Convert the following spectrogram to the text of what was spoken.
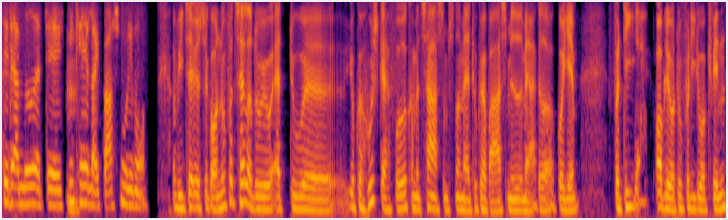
Det der med, at øh, vi mm. kan heller ikke bare smutte i morgen. Og Vita Østergaard, nu fortæller du jo, at du øh, jo kan huske at have fået kommentarer som sådan noget med, at du kan jo bare smide mærket og gå hjem fordi, ja. oplever du, fordi du er kvinde.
